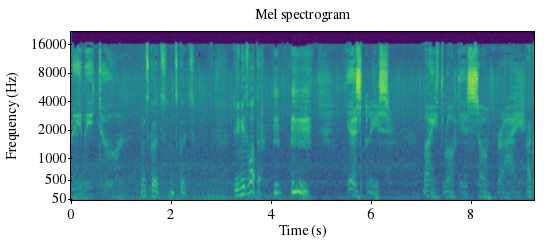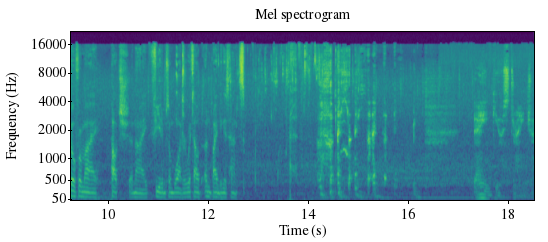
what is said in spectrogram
maybe two. That's good. That's good. Do you need water? Yes, please. My throat is so dry. I go for my pouch and I feed him some water without unbinding his hands. Thank you, stranger.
